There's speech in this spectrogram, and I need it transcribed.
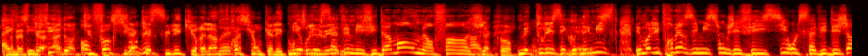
Ah, été faite. tu en penses qu'il a de- calculé qu'il y aurait l'inflation, qu'elle allait Mais on le continuer savait, mais évidemment, mais enfin, Ah, je- mais tous les économistes. Mais moi, les premières émissions que j'ai fait ici, on le savait déjà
